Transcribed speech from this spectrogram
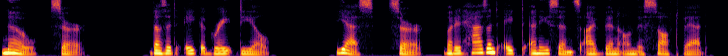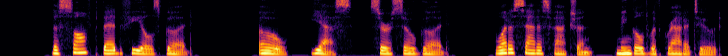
No, sir. Does it ache a great deal? Yes, sir, but it hasn't ached any since I've been on this soft bed. The soft bed feels good. Oh, yes, sir, so good. What a satisfaction, mingled with gratitude,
